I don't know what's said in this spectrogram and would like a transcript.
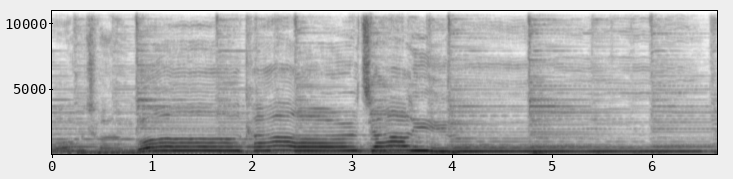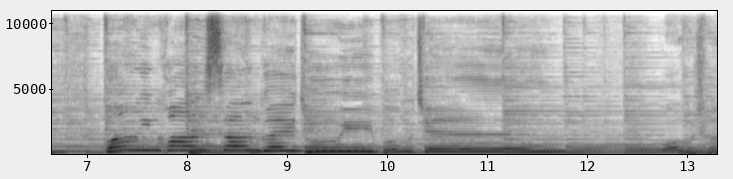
我穿过卡尔加里路，光阴涣散，归途已不见。穿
